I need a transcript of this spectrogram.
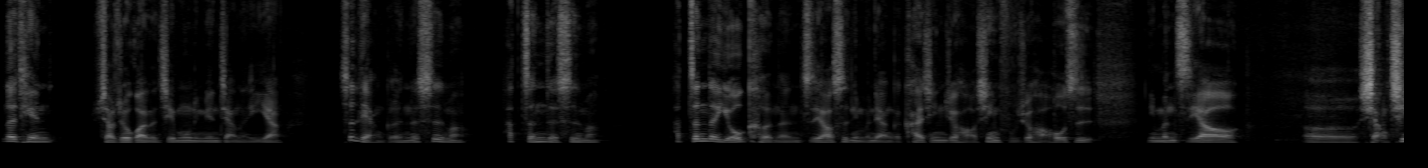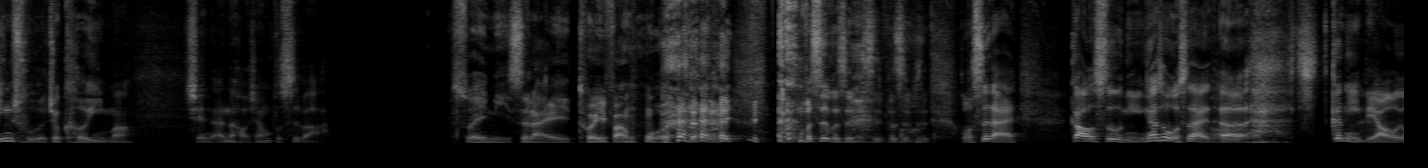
那天小酒馆的节目里面讲的一样，是两个人的事吗？它真的是吗？它真的有可能只要是你们两个开心就好、幸福就好，或是你们只要呃想清楚了就可以吗？显然的好像不是吧？所以你是来推翻我的？不是不是不是不是不是，我是来告诉你，应该说我是来呃哦跟你聊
